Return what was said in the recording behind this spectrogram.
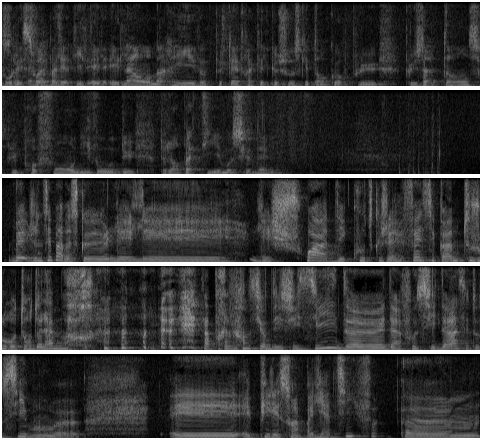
pour les soins palliatifs. Et, là, on arrive peut-être à quelque chose qui est encore plus, plus intense, plus profond au niveau du, de l'empathie émotionnelle. Ben, je ne sais pas, parce que les, les, choix d'écoute que j'avais faits, c'est quand même toujours autour de la mort. la prévention des suicides, euh, d'info-sida, c'est aussi, bon, et, puis les soins palliatifs, euh,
